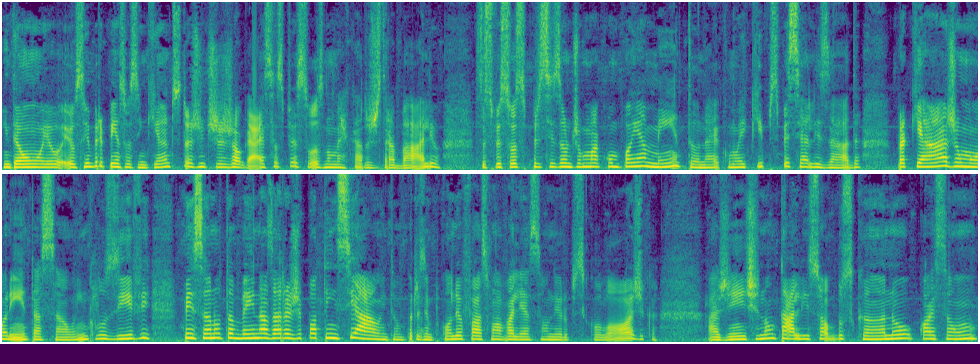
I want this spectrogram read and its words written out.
Então eu, eu sempre penso assim que antes da gente jogar essas pessoas no mercado de trabalho, essas pessoas precisam de um acompanhamento, né, com uma equipe especializada para que haja uma orientação, inclusive pensando também nas áreas de potencial. Então, por exemplo, quando eu faço uma avaliação neuropsicológica, a gente não está ali só buscando quais são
